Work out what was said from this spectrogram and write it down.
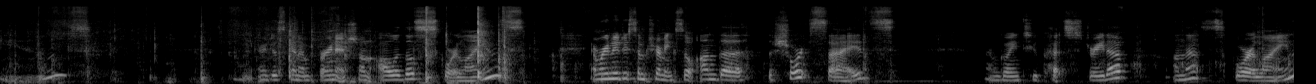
And we are just going to burnish on all of those score lines. And we're going to do some trimming. So on the, the short sides, I'm going to cut straight up on that score line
